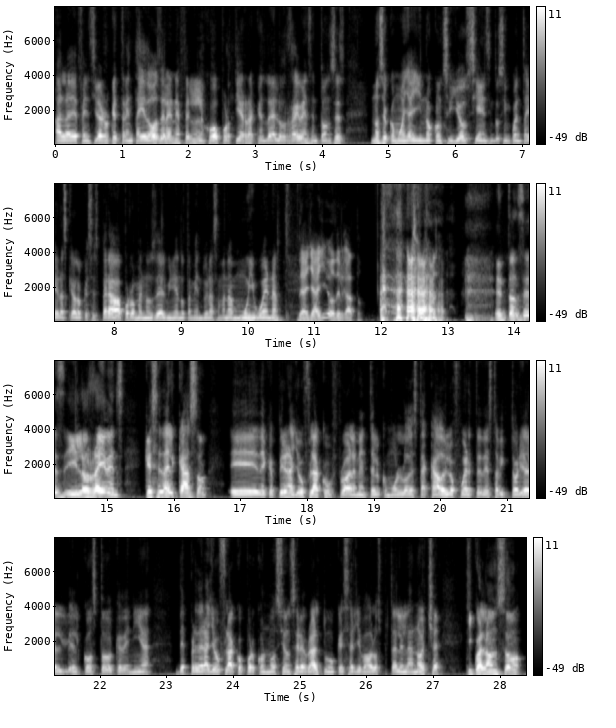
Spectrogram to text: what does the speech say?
a la defensiva, creo que 32 de la NFL en el juego por tierra, que es la de los Ravens. Entonces, no sé cómo Jay no consiguió 100, 150 yardas, que era lo que se esperaba, por lo menos de él viniendo también de una semana muy buena. ¿De Ayayi o del gato? Entonces, y los Ravens, que se da el caso eh, de que pierden a Joe Flaco, pues, probablemente como lo destacado y lo fuerte de esta victoria, el, costo que venía de perder a Joe Flaco por conmoción cerebral, tuvo que ser llevado al hospital en la noche. Kiko Alonso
